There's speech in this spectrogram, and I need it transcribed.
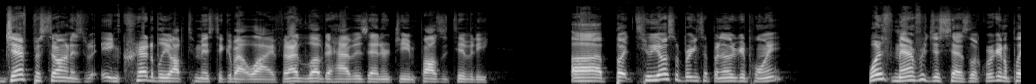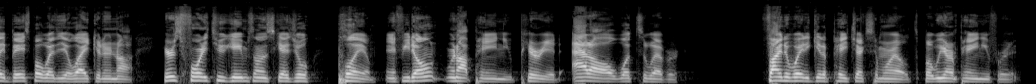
Jeff Passan is incredibly optimistic about life, and I'd love to have his energy and positivity. Uh, but he also brings up another good point. What if Manfred just says, "Look, we're going to play baseball whether you like it or not. Here's 42 games on the schedule. Play them, and if you don't, we're not paying you. Period. At all whatsoever. find a way to get a paycheck somewhere else, but we aren't paying you for it.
